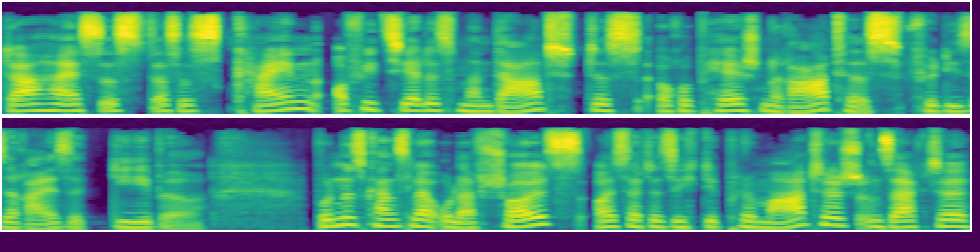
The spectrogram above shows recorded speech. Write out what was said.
Da heißt es, dass es kein offizielles Mandat des Europäischen Rates für diese Reise gebe. Bundeskanzler Olaf Scholz äußerte sich diplomatisch und sagte,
